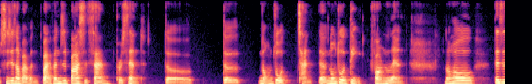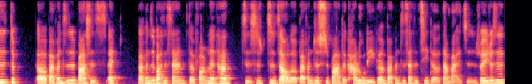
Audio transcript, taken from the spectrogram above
世界上百分百分之八十三 percent 的的农作产呃农作地 farmland，然后但是这呃百分之八十哎百分之八十三的 farmland 它只是制造了百分之十八的卡路里跟百分之三十七的蛋白质，所以就是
